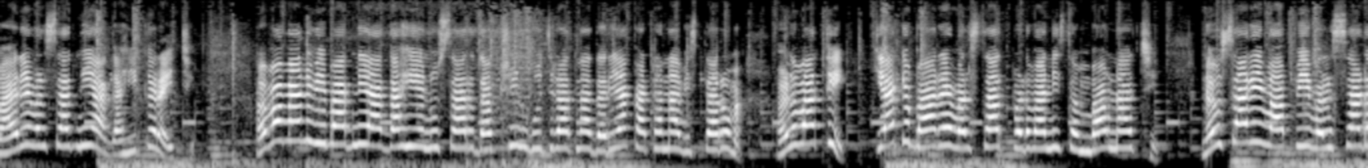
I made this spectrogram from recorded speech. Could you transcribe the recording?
ભારે વરસાદની આગાહી કરાઈ છે. હવામાન વિભાગની આગાહી અનુસાર દક્ષિણ ગુજરાતના દરિયાકાંઠાના વિસ્તારોમાં હળવાથી ક્યાંક ભારે વરસાદ પડવાની સંભાવના છે. નવસારી, વાપી, વલસાડ,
